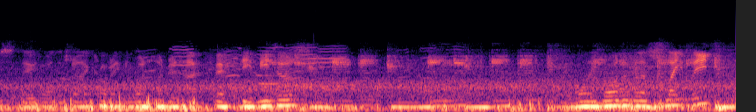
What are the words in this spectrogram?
They won the track covering the 150 metres. Holly Gordon with a slight leak.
